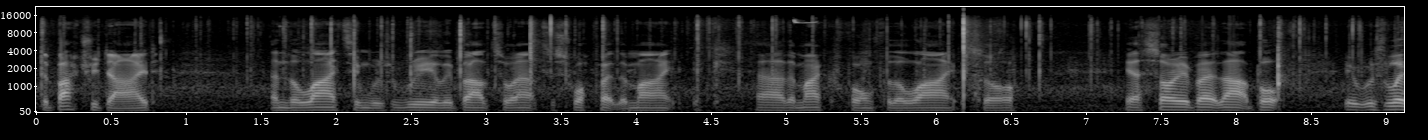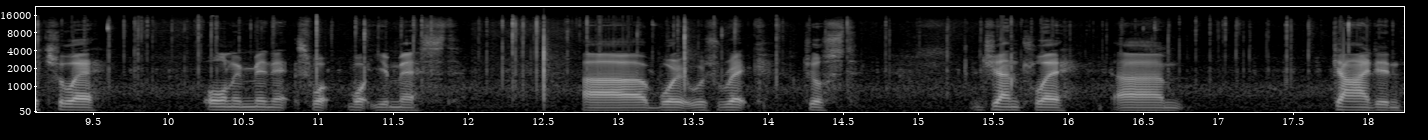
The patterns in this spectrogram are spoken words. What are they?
the battery died and the lighting was really bad, so I had to swap out the mic, uh, the microphone for the light. So, yeah, sorry about that, but it was literally only minutes what what you missed, uh, where it was Rick just gently um, guiding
